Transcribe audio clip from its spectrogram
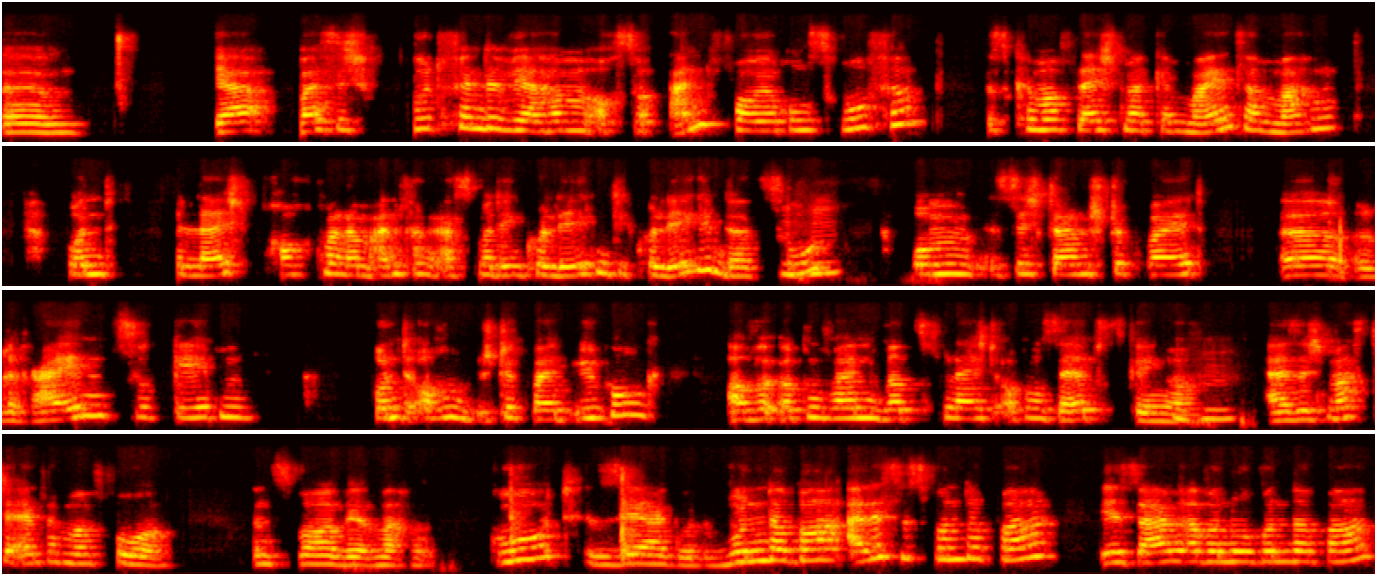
Ähm, Ja, was ich gut finde, wir haben auch so Anfeuerungsrufe. Das können wir vielleicht mal gemeinsam machen. Und vielleicht braucht man am Anfang erstmal den Kollegen, die Kollegin dazu, mhm. Um sich da ein Stück weit äh, reinzugeben und auch ein Stück weit Übung. Aber irgendwann wird es vielleicht auch ein Selbstgänger. Mhm. Also ich mache es dir einfach mal vor. Und zwar, wir machen gut, sehr gut, wunderbar. Alles ist wunderbar. Wir sagen aber nur wunderbar.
